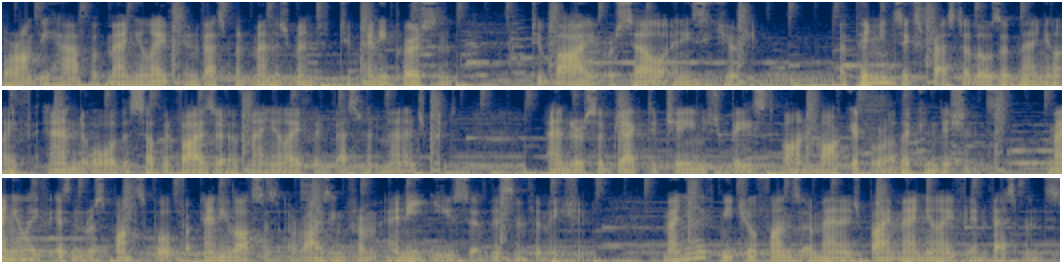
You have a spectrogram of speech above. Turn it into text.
or on behalf of Manulife Investment Management to any person to buy or sell any security. Opinions expressed are those of Manulife and or the sub-advisor of Manulife Investment Management and are subject to change based on market or other conditions. Manulife isn't responsible for any losses arising from any use of this information. Manulife mutual funds are managed by Manulife Investments,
